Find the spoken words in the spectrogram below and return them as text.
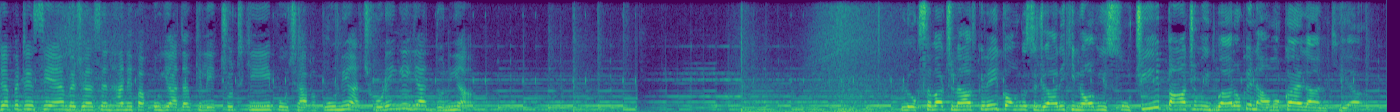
डिप्टी सीएम विजय सिन्हा ने पप्पू यादव के लिए चुटकी पूछा पूर्णिया छोड़ेंगे या दुनिया? लोकसभा चुनाव के लिए कांग्रेस ने जारी की नौवीं सूची पाँच उम्मीदवारों के नामों का ऐलान किया।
